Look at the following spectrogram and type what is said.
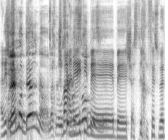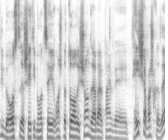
אני פרה מודרנה, אנחנו תשמע, אני הייתי, לחזור. לזה. ב... ש- עשיתי חילופי סטודנטים באוסטריה שהייתי מאוד צעיר, ממש בתואר ראשון, זה היה ב-2009, משהו כזה,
